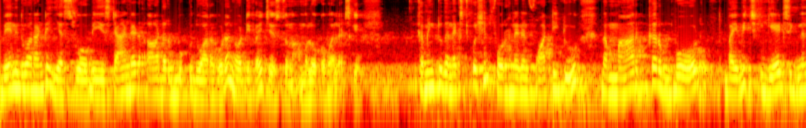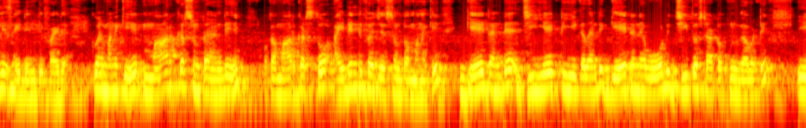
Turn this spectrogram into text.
దేని ద్వారా అంటే ఎస్ఓబి స్టాండర్డ్ ఆర్డర్ బుక్ ద్వారా కూడా నోటిఫై చేస్తున్నాము లోకో పైలట్స్కి coming to the next question four hundred and forty two the marker board by which gate signal is identified మనకి మార్కర్స్ ఉంటాయండి. ఒక మార్కర్స్తో ఐడెంటిఫై చేస్తుంటాం మనకి. గేట్ అంటే జిఏటిఈ కదండి. గేట్ అనే వర్డ్ జీతో స్టార్ట్ అవుతుంది కాబట్టి ఈ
